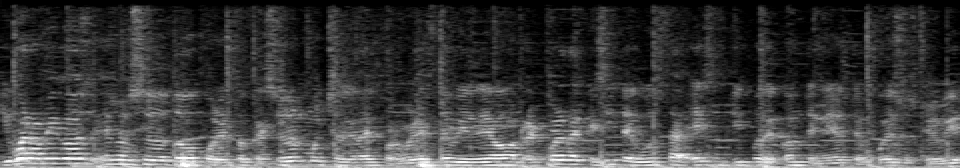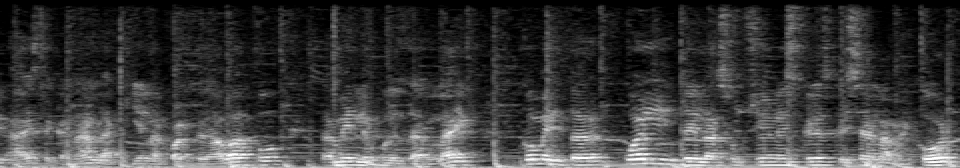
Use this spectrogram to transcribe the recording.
Y bueno amigos, eso ha sido todo por esta ocasión. Muchas gracias por ver este video. Recuerda que si te gusta este tipo de contenido te puedes suscribir a este canal aquí en la parte de abajo. También le puedes dar like, comentar cuál de las opciones crees que sea la mejor.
